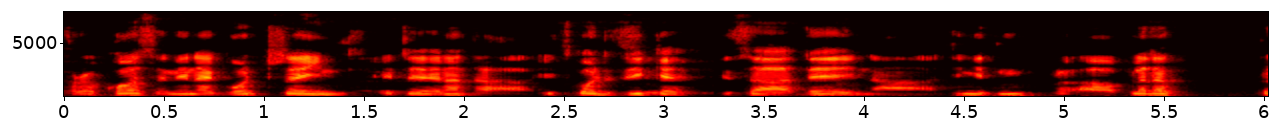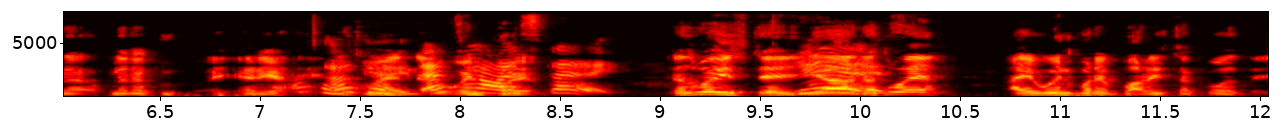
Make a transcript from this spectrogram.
for a course, and then I got trained at another. It's called ZK. It's uh, there in uh, I think it's uh, Plata, Plata area. There. That's okay, that's where I stay. That's where you stay. Yes. Yeah, that's where I went for a barista course. There,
